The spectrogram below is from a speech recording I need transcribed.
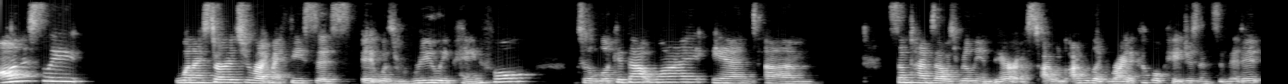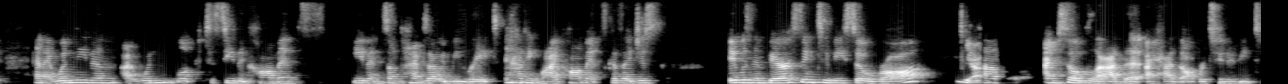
honestly, when I started to write my thesis, it was really painful to look at that why. And um, sometimes I was really embarrassed. I would I would like write a couple pages and submit it, and I wouldn't even I wouldn't look to see the comments. Even sometimes I would be late adding my comments because I just it was embarrassing to be so raw. Yeah. Um, I'm so glad that I had the opportunity to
